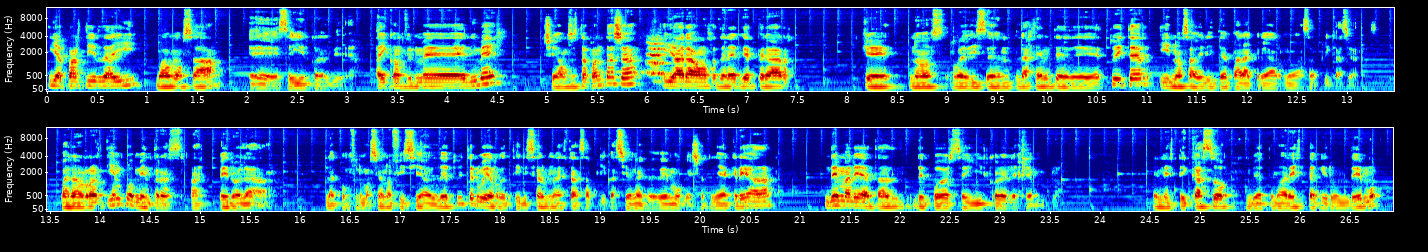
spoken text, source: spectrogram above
y a partir de ahí vamos a eh, seguir con el video. Ahí confirmé el email, llegamos a esta pantalla y ahora vamos a tener que esperar que nos revisen la gente de Twitter y nos habilite para crear nuevas aplicaciones. Para ahorrar tiempo, mientras espero la, la confirmación oficial de Twitter, voy a reutilizar una de estas aplicaciones de demo que ya tenía creada, de manera tal de poder seguir con el ejemplo. En este caso voy a tomar esta que era un demo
